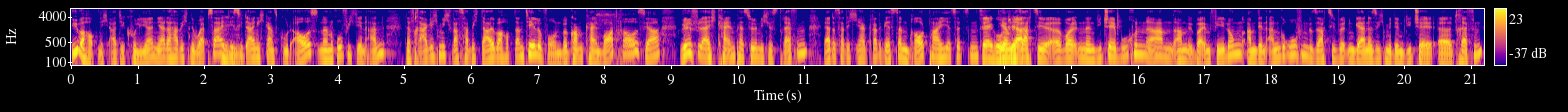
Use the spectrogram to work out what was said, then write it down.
überhaupt nicht artikulieren. Ja, da habe ich eine Website, mhm. die sieht eigentlich ganz gut aus und dann rufe ich den an, da frage ich mich, was habe ich da überhaupt am Telefon? Bekomme kein Wort raus, ja, will vielleicht kein persönliches Treffen. Ja, das hatte ich, ich hatte gerade gestern ein Brautpaar hier sitzen. Sehr gut, Die haben ja. gesagt, sie äh, wollten einen DJ buchen, ja, haben, haben über Empfehlungen, haben den angerufen, gesagt, sie würden gerne sich mit dem DJ äh, äh, treffen.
